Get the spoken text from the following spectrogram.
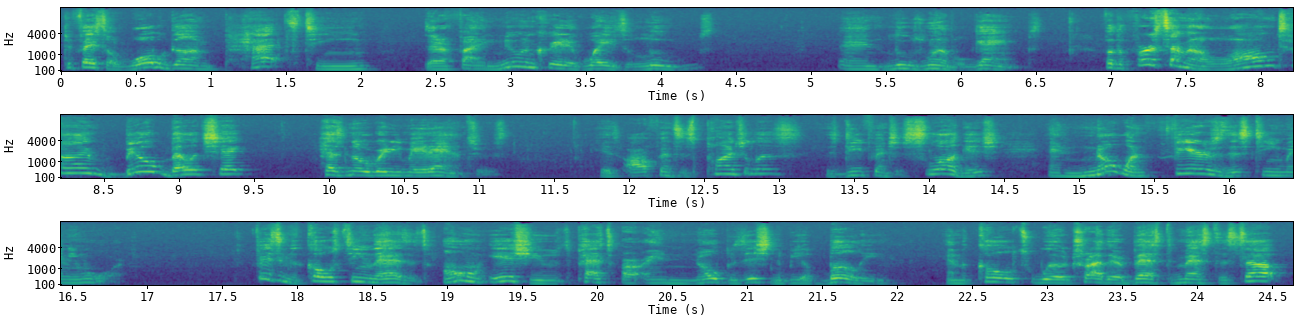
to face a woebegone Pats team that are finding new and creative ways to lose and lose winnable games. For the first time in a long time, Bill Belichick has no ready made answers. His offense is punchless, his defense is sluggish, and no one fears this team anymore. Facing a Colts team that has its own issues, the Pats are in no position to be a bully, and the Colts will try their best to mess this up,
